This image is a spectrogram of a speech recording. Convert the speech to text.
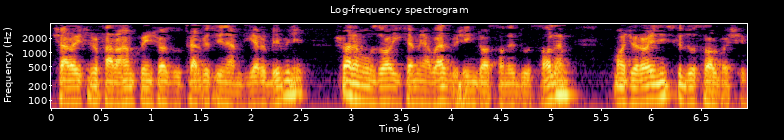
شرایطی رو فراهم کنید. شاید زودتر بتونید هم دیگه رو ببینید. شاید موضوعی کمی عوض بشه. این داستان دو سالم ماجرایی نیست که دو سال باشه.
